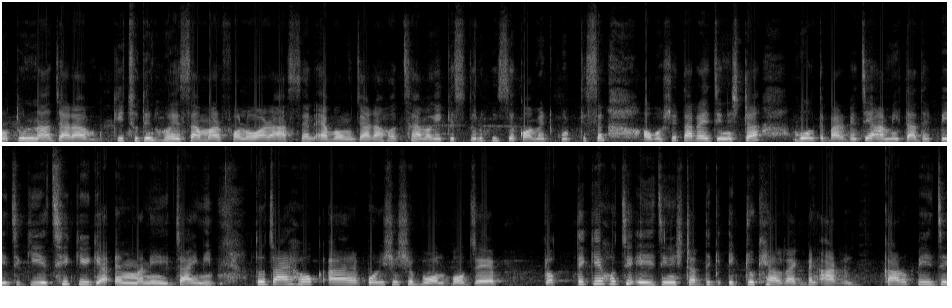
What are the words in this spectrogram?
নতুন না, যারা কিছুদিন হয়েছে, আমার ফলোয়ার আছেন এবং যারা হচ্ছে আমাকে কিছুদিন হয়েছে কমেন্ট করতেছেন, অবশ্যই তারা এই জিনিসটা বলতে পারবে। যে আমি তাদের পেজে গিয়েছি কি মানে যাইনি। তো যাই হোক পরিশেষে বলব যে প্রত্যেকে হচ্ছে এই জিনিসটার দিকে একটু খেয়াল রাখবেন। আর কারও পেজে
